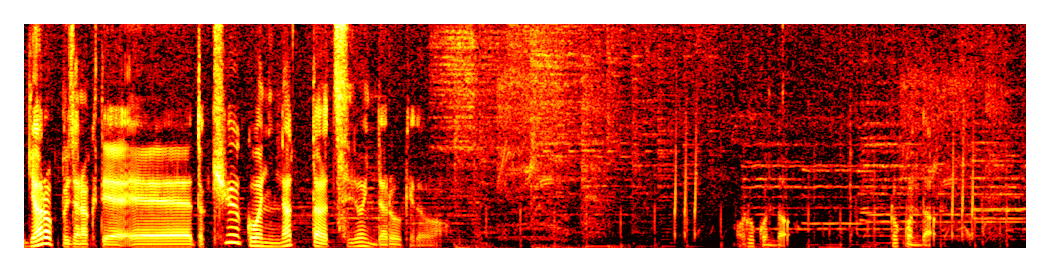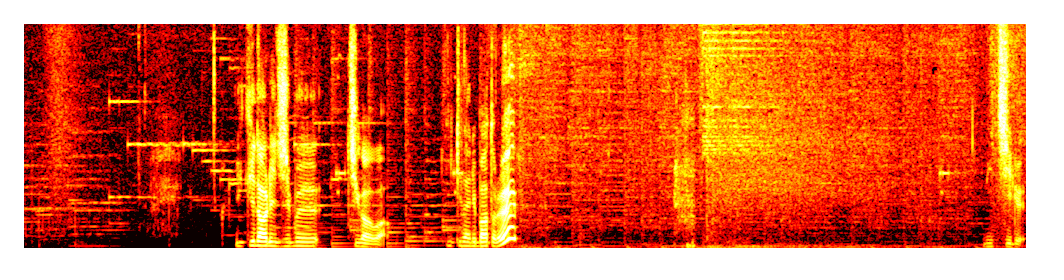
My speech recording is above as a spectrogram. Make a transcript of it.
ギャロップじゃなくてえっ、と9個になったら強いんだろうけど。あロコンだ。ロコンだ。いきなりジム違うわ。いきなりバトル？ミチル。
